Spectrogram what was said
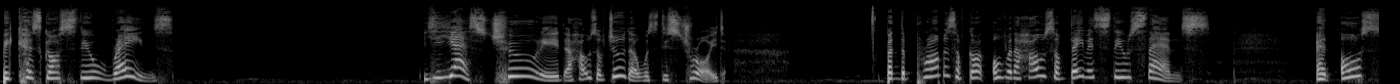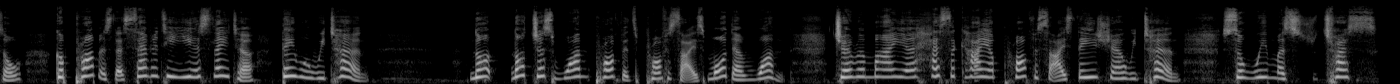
because God still reigns. Yes, truly the house of Judah was destroyed. But the promise of God over the house of David still stands. And also, God promised that 70 years later, they will return. Not, not just one prophet prophesies, more than one. Jeremiah, Hezekiah prophesies they shall return. So we must trust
